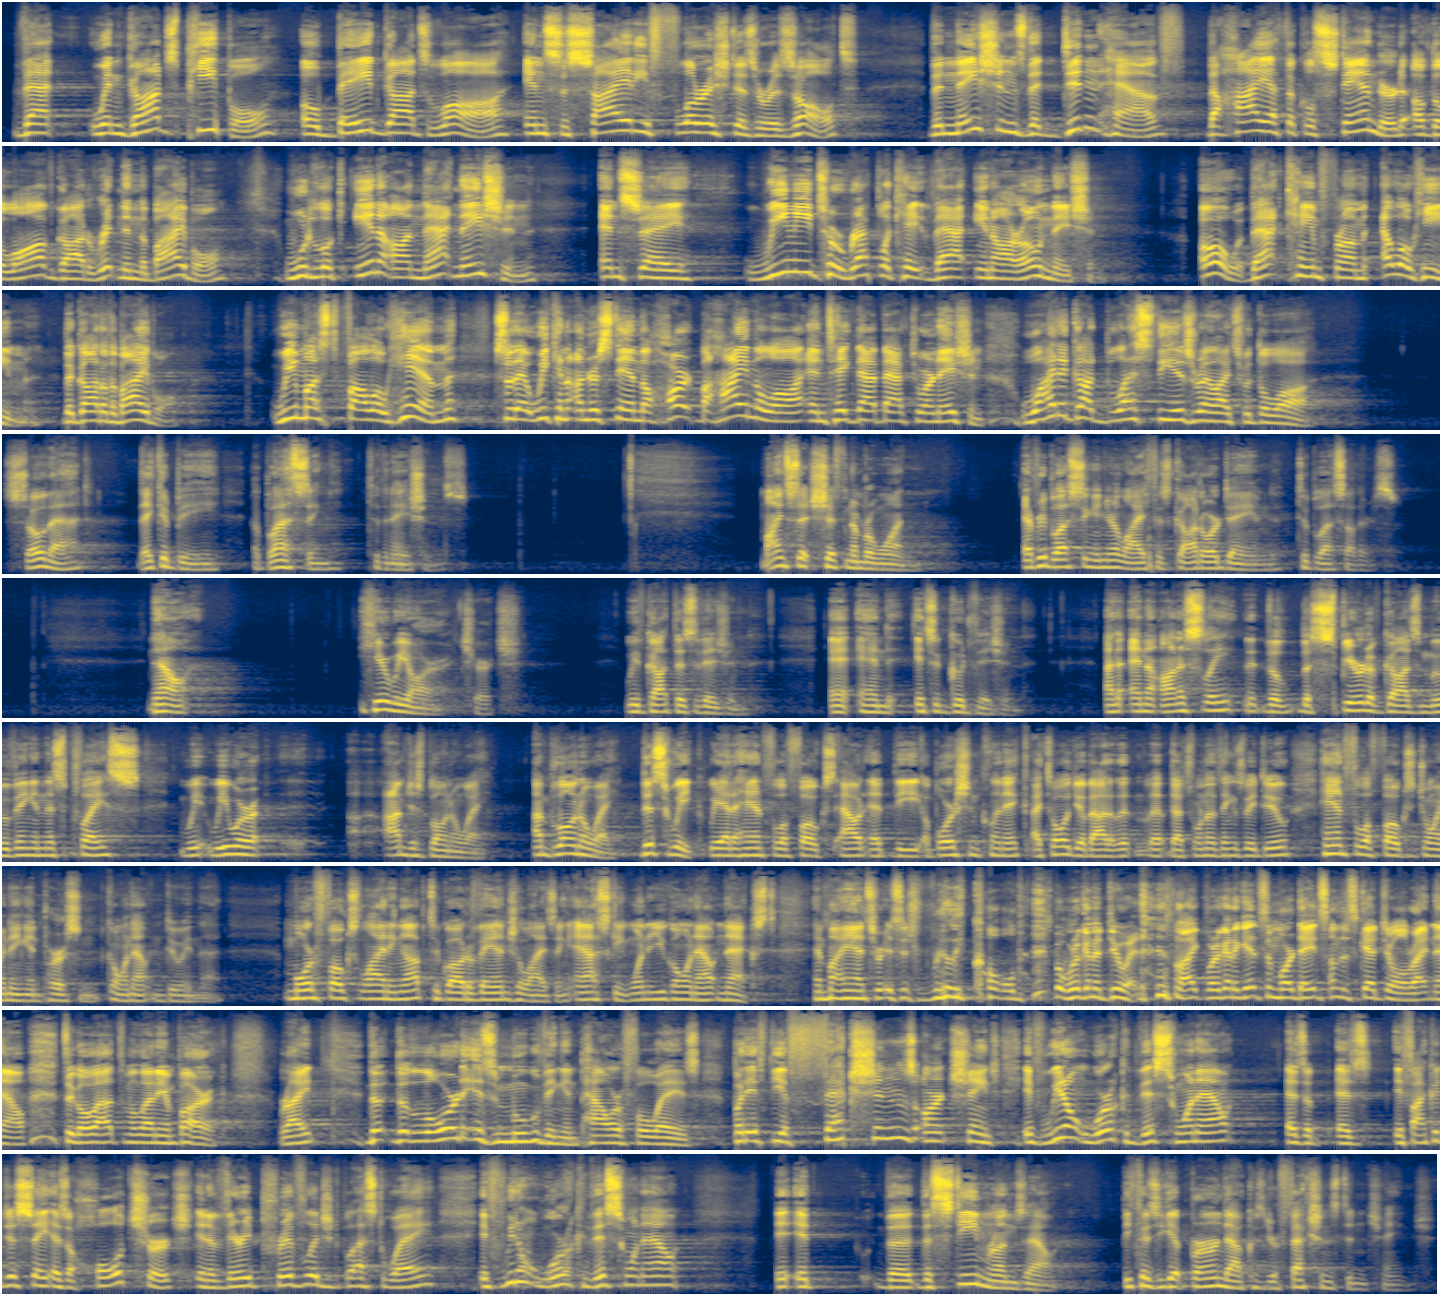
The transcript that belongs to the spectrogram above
That when God's people obeyed God's law and society flourished as a result, the nations that didn't have the high ethical standard of the law of God written in the Bible would look in on that nation and say, we need to replicate that in our own nation. Oh, that came from Elohim, the God of the Bible. We must follow him so that we can understand the heart behind the law and take that back to our nation. Why did God bless the Israelites with the law? So that they could be a blessing to the nations. Mindset shift number one every blessing in your life is God ordained to bless others. Now, here we are, church. We've got this vision, and, it's a good vision. And, and honestly, the, the Spirit of God's moving in this place. We, we were, I'm just blown away. I'm blown away. This week, we had a handful of folks out at the abortion clinic. I told you about it. That's one of the things we do. Handful of folks joining in person, going out and doing that more folks lining up to go out evangelizing, asking, when are you going out next? And my answer is, it's really cold, but we're gonna do it. like, we're gonna get some more dates on the schedule right now to go out to Millennium Park, right? The, the Lord is moving in powerful ways, but if the affections aren't changed, if we don't work this one out, as, a, as if I could just say, as a whole church in a very privileged, blessed way, if we don't work this one out, it, it the, the steam runs out because you get burned out because your affections didn't change.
